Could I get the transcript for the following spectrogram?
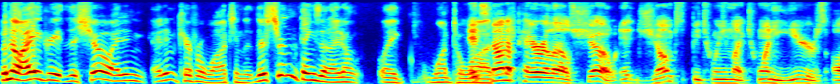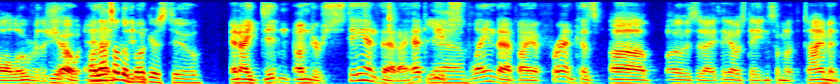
but no, I agree. The show, I didn't, I didn't care for watching. The, there's certain things that I don't like want to watch. It's not a parallel show. It jumps between like 20 years all over the yeah. show. oh, that's I how the book is too. And I didn't understand that. I had to yeah. be explained that by a friend because uh, I was I think I was dating someone at the time and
